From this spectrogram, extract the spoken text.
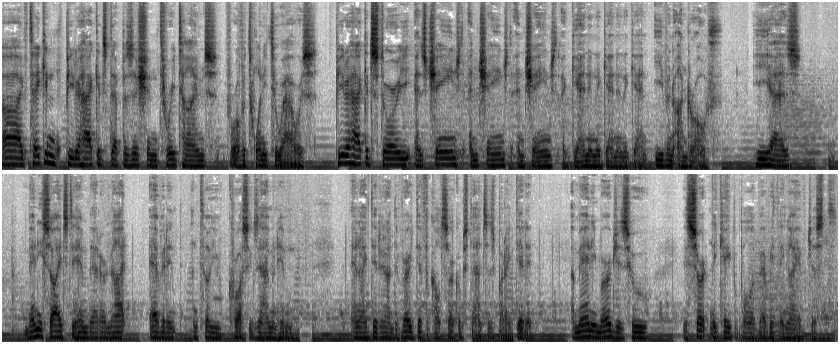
Uh, I've taken Peter Hackett's deposition three times for over 22 hours. Peter Hackett's story has changed and changed and changed again and again and again, even under oath. He has many sides to him that are not evident until you cross examine him. And I did it under very difficult circumstances, but I did it. A man emerges who is certainly capable of everything I have just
